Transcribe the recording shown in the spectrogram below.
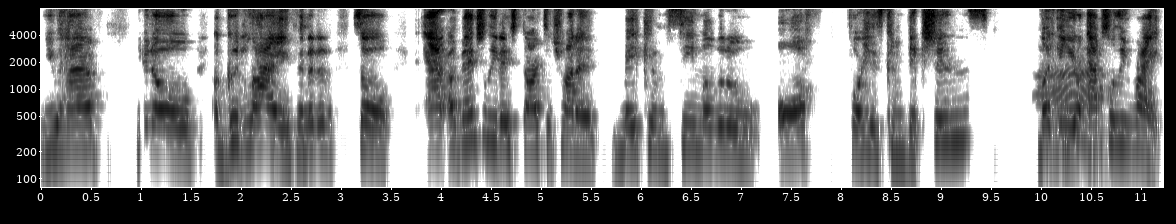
you have you know a good life and so eventually they start to try to make him seem a little off for his convictions but you're Ah. absolutely right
